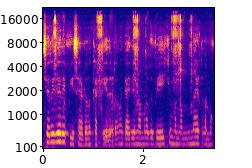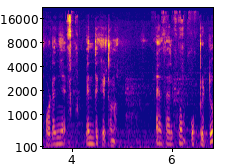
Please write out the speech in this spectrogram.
ചെറിയ ചെറിയ പീസായിട്ടൊന്ന് കട്ട് ചെയ്തിടണം. കാര്യം നമ്മളത് വേവിക്കുമ്പോൾ നന്നായിട്ട് നമുക്ക് ഉടഞ്ഞ് വെന്ത് കിട്ടണം. അതിനകത്ത് അല്പം ഉപ്പിട്ടു.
